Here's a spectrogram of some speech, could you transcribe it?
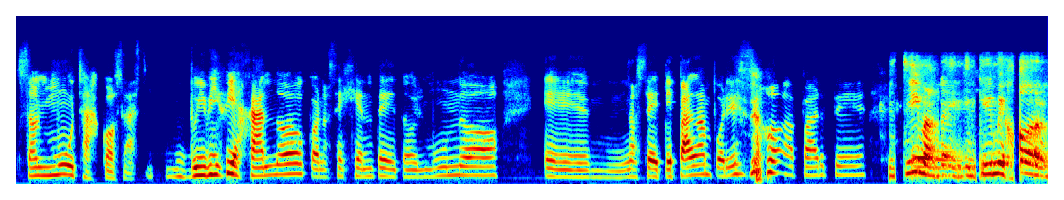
son muchas cosas. Vivís viajando, conoces gente de todo el mundo, eh, no sé, te pagan por eso aparte. Encima, eh, qué mejor,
